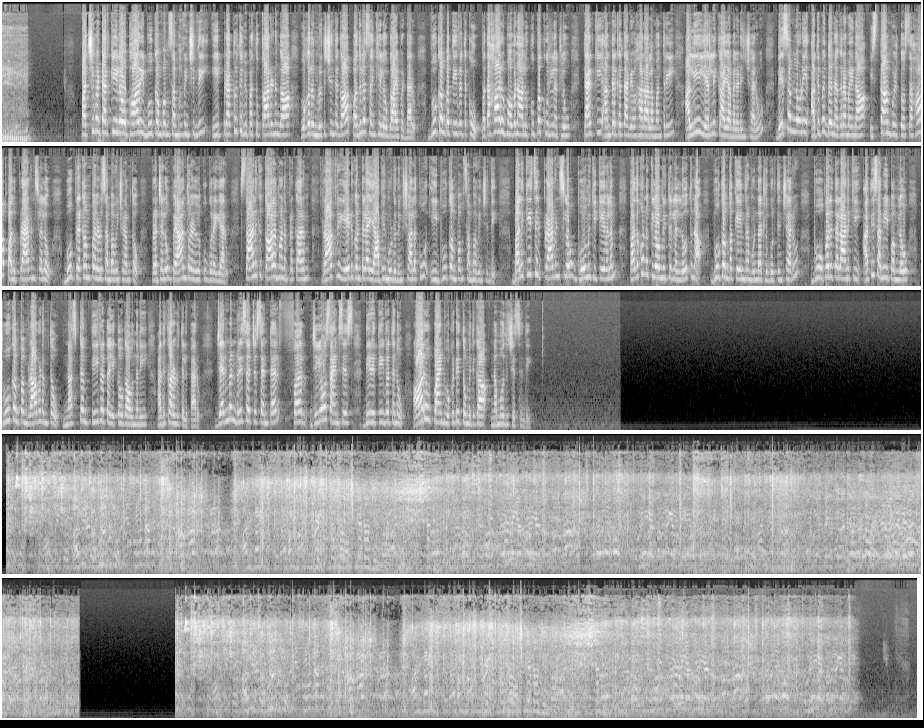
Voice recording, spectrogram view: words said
పశ్చిమ టర్కీలో భారీ భూకంపం సంభవించింది. ఈ ప్రకృతి విపత్తు కారణంగా ఒకరు మృతి చెందగా పదుల సంఖ్యలో గాయపడ్డారు. భూకంప తీవ్రతకు పదహారు భవనాలు కుప్పకూలినట్లు టర్కీ అంతర్గత వ్యవహారాల మంత్రి అలీ ఎర్లికాయ వెల్లడించారు. దేశంలోని అతిపెద్ద నగరమైన ఇస్తాంబుల్తో సహా పలు ప్రావిన్స్లలో భూ ప్రకంపనలు సంభవించడంతో ప్రజలు భయాందోళనలకు గురయ్యారు. స్థానిక కాలమానం ప్రకారం రాత్రి ఏడు గంటల యాభై మూడు నిమిషాలకు ఈ భూకంపం సంభవించింది. బలికేసిర్ ప్రావిన్స్లో భూమికి కేవలం పదకొండు కిలోమీటర్ల లోతున భూకంప కేంద్రం ఉన్నట్లు గుర్తించారు. భూ ఉపరితలానికి అతి సమీపంలో భూకంపం రావడంతో నష్టం తీవ్రత ఎక్కువగా ఉందని అధికారులు తెలిపారు. German research centre for geosciences దీని తీవ్రతను ఆరు పాయింట్ ఒకటి తొమ్మిదిగా నమోదు చేసింది. 着急，不要着急，不要着急。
